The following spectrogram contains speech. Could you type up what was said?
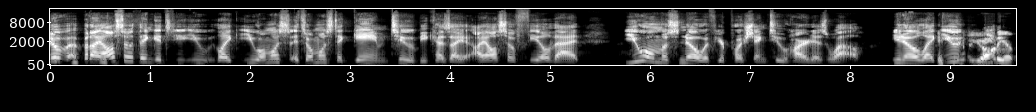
no, but, but I also think it's you, you like you almost it's almost a game too because I I also feel that you almost know if you're pushing too hard as well. You know, like you, you know your audience.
